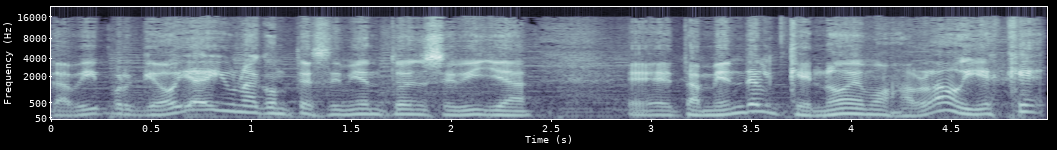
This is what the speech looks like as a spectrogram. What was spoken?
David, porque hoy hay un acontecimiento en Sevilla también del que no hemos hablado. Y es que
